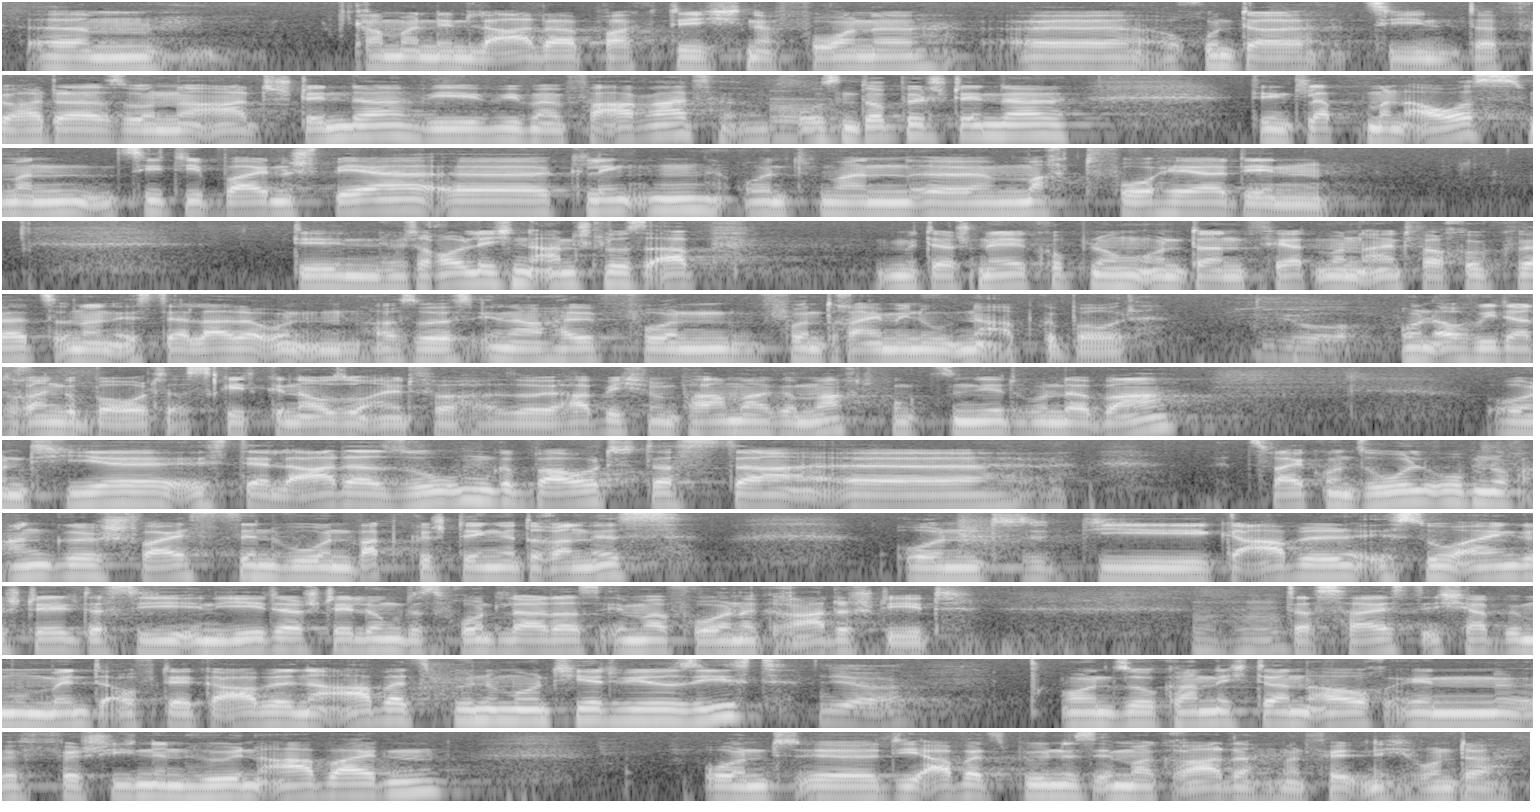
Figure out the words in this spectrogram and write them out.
ähm, kann man den Lader praktisch nach vorne äh, runterziehen. Dafür hat er so eine Art Ständer, wie, wie beim Fahrrad, einen großen Doppelständer. Den klappt man aus, man zieht die beiden Sperrklinken und man äh, macht vorher den, den hydraulischen Anschluss ab mit der Schnellkupplung und dann fährt man einfach rückwärts und dann ist der Lader unten. Also ist innerhalb von, von drei Minuten abgebaut. Ja. Und auch wieder dran gebaut. Das geht genauso einfach. Also habe ich schon ein paar Mal gemacht, funktioniert wunderbar. Und hier ist der Lader so umgebaut, dass da äh, zwei Konsolen oben noch angeschweißt sind, wo ein Wattgestänge dran ist. Und die Gabel ist so eingestellt, dass sie in jeder Stellung des Frontladers immer vorne gerade steht. Mhm. Das heißt, ich habe im Moment auf der Gabel eine Arbeitsbühne montiert, wie du siehst. Ja. Und so kann ich dann auch in verschiedenen Höhen arbeiten. Und äh, die Arbeitsbühne ist immer gerade, man fällt nicht runter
